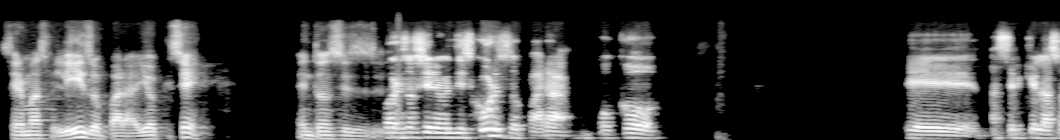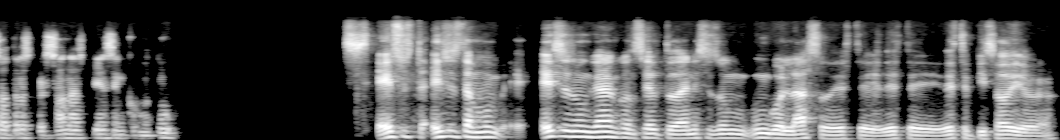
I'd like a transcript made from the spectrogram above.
ser más feliz o para yo qué sé. Entonces... Por eso sirve el discurso, para un poco eh, hacer que las otras personas piensen como tú. Eso está, eso está muy, ese es un gran concepto, Dani, ese es un, un golazo de este, de este, de este episodio.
